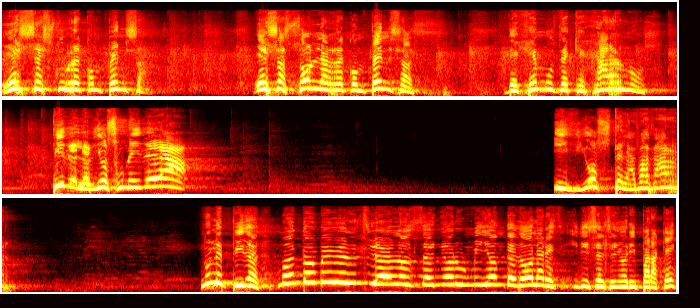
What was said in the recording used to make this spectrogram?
Esa es tu recompensa. Esas son las recompensas. Dejemos de quejarnos. Pídele a Dios una idea. Y Dios te la va a dar. No le pidas, mándame del cielo, Señor, un millón de dólares. Y dice el Señor, ¿y para qué?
